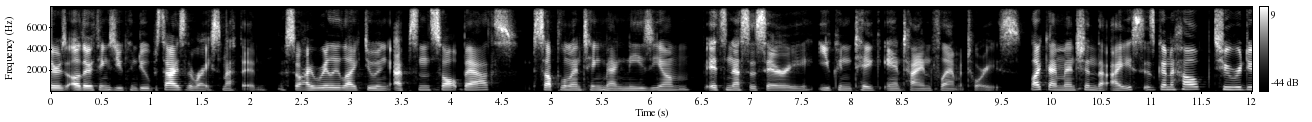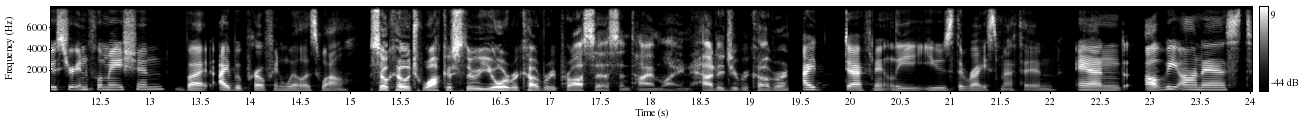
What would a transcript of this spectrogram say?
there's other things you can do besides the rice method. So I really like doing Epsom salt baths, supplementing magnesium. It's necessary. You can take anti inflammatories. Like I mentioned, the ice is going to help to reduce your inflammation, but ibuprofen will as well. So, coach, walk us through your recovery process and timeline. How did you recover? I definitely use the rice method. And I'll be honest,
